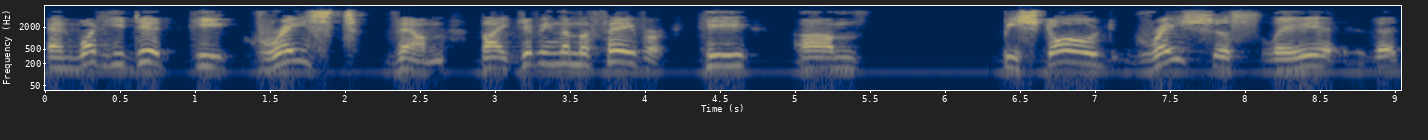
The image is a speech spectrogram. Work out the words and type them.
And what he did, he graced them by giving them a favor. He um, bestowed graciously that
